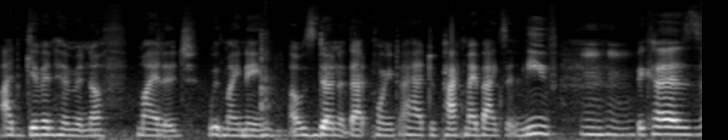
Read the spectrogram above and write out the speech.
I'd given him enough mileage with my name. I was done at that point. I had to pack my bags and leave Mm-hmm. because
